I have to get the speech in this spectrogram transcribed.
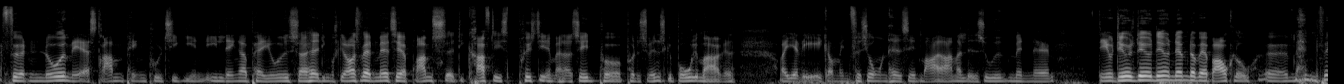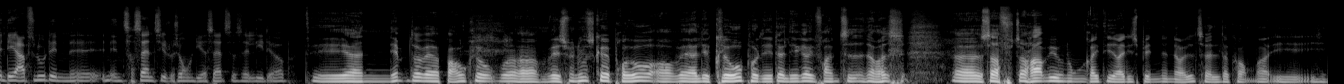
ført noget mere stramme pengepolitik i en, i en længere periode. Så havde de måske også været med til at bremse de kraftige prisstigninger, man har set på, på det svenske boligmarked. Og jeg ved ikke, om inflationen havde set meget anderledes ud, men øh, det, er jo, det, er jo, det, er jo, det er jo nemt at være bagklog. Øh, men, men det er absolut en, øh, en interessant situation, de har sat sig selv lige op. Det er nemt at være bagklog, og hvis vi nu skal prøve at være lidt kloge på det, der ligger i fremtiden også, øh, så, så har vi jo nogle rigtig, rigtig spændende nøgletal, der kommer i, i,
